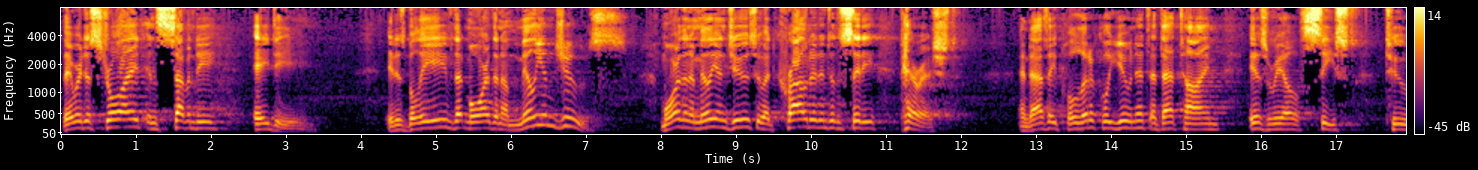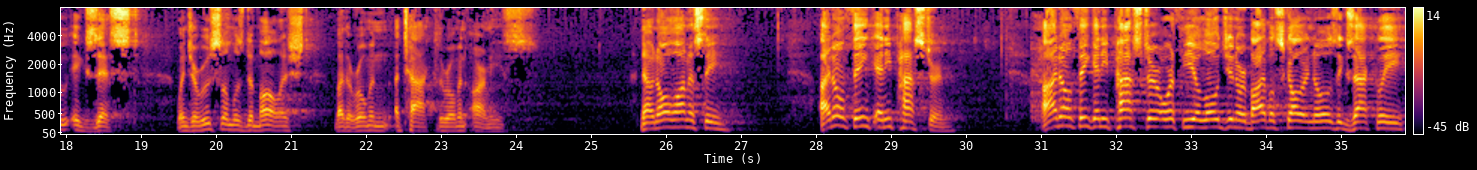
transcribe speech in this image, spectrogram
They were destroyed in 70 AD. It is believed that more than a million Jews, more than a million Jews who had crowded into the city, perished. And as a political unit at that time, Israel ceased to exist when Jerusalem was demolished by the Roman attack, the Roman armies. Now, in all honesty, I don't think any pastor, I don't think any pastor or theologian or Bible scholar knows exactly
